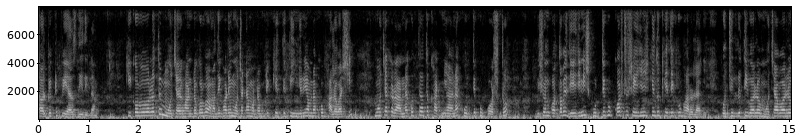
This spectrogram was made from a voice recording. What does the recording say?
অল্প একটু পেঁয়াজ দিয়ে দিলাম। কী করব বলো তো? মোচার ঘন্ট করব। আমাদের ঘরে মোচাটা মোটামুটি খেতে তিনজনই আমরা খুব ভালোবাসি। মোচাকে রান্না করতে অত খাটনি হয় না কুটতে খুব কষ্ট। ভীষণ কষ্ট। তবে যে জিনিস কুটতে খুব কষ্ট, সেই জিনিস কিন্তু খেতে খুব ভালো লাগে। কচুল্লতি বলো, মোচা বলো,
